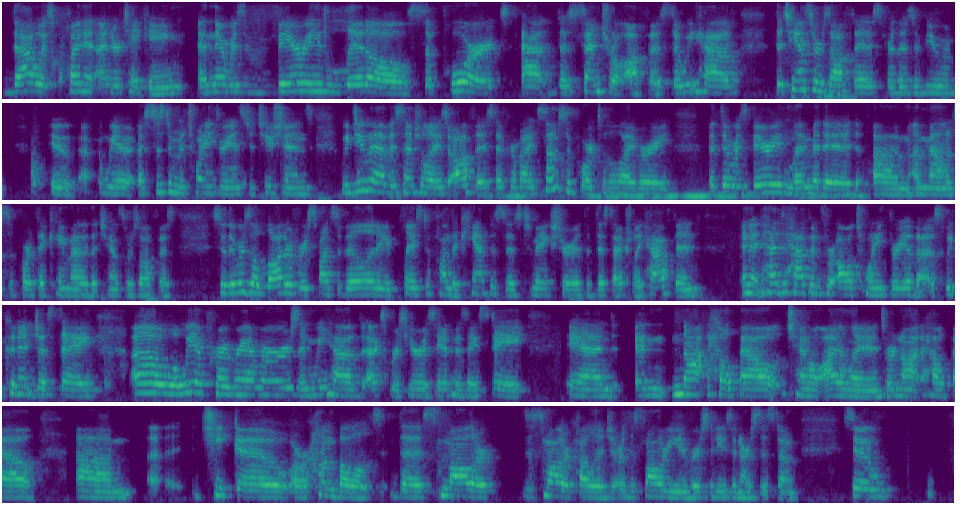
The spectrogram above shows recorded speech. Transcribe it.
that was quite an undertaking. And there was very little support at the central office. So we have the chancellor's office, for those of you who we have a system of 23 institutions. We do have a centralized office that provides some support to the library, but there was very limited um, amount of support that came out of the chancellor's office. So there was a lot of responsibility placed upon the campuses to make sure that this actually happened. And it had to happen for all 23 of us. We couldn't just say, oh, well, we have programmers and we have experts here at San Jose State and, and not help out Channel Islands or not help out um, uh, Chico or Humboldt, the smaller the smaller college or the smaller universities in our system. So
